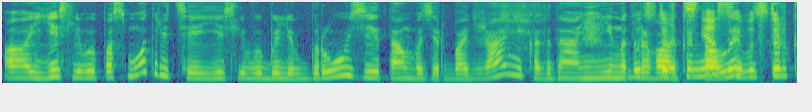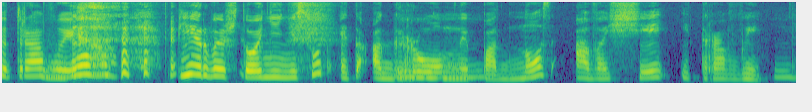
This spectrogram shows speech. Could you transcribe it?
А, если вы посмотрите, если вы были в Грузии, там в Азербайджане, когда они накрывают вот столько столы, мяса и вот столько травы. Да, первое, что они несут, это огромный угу. поднос овощей и травы. Угу.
